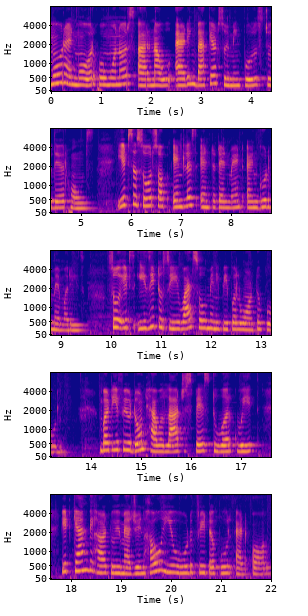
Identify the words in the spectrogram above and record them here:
More and more homeowners are now adding backyard swimming pools to their homes. It's a source of endless entertainment and good memories. So it's easy to see why so many people want a pool. But if you don't have a large space to work with, it can be hard to imagine how you would fit a pool at all.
